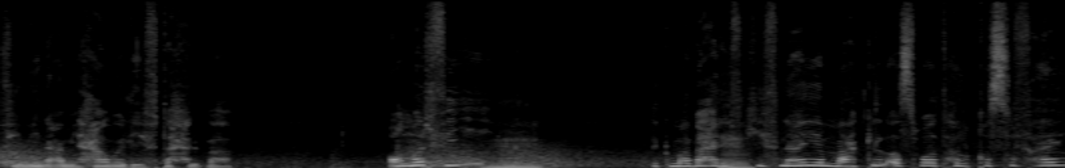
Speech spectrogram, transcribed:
في مين عم يحاول يفتح الباب؟ عمر في؟ لك ما بعرف كيف نايم مع كل أصوات هالقصف هاي.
